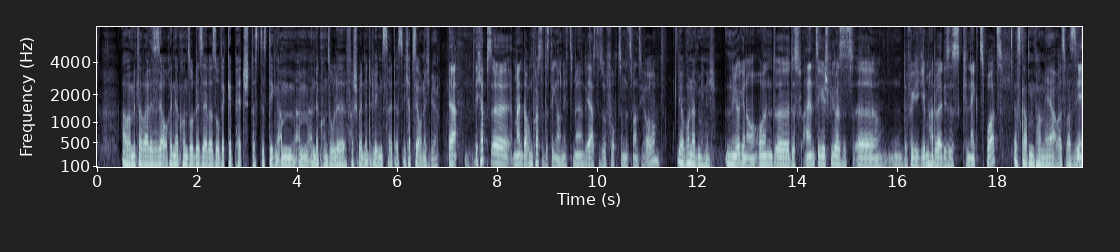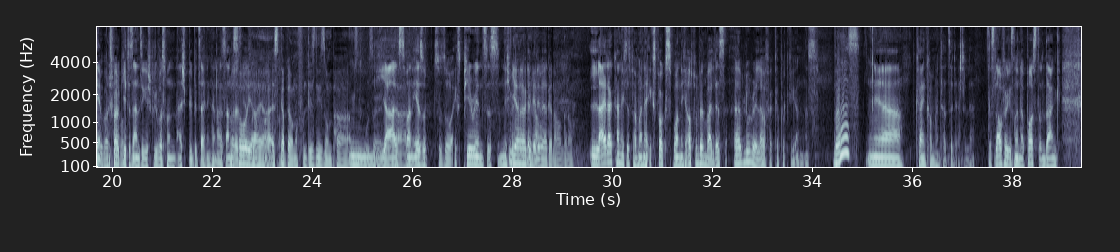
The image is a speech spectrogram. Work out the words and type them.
Aber mittlerweile ist es ja auch in der Konsole selber so weggepatcht, dass das Ding am, am, an der Konsole verschwendete Lebenszeit ist. Ich habe es ja auch nicht mehr. Ja, ich hab's, äh, mein, darum kostet das Ding auch nichts mehr. Das Ja. kostet so 15 bis 20 Euro. Ja, wundert mich nicht. Ja, genau. Und äh, das einzige Spiel, was es äh, dafür gegeben hat, war ja dieses Kinect Sports. Es gab ein paar mehr, aber es war sehr Nee, das war überschaubar. wirklich das einzige Spiel, was man als Spiel bezeichnen kann. Alles Ach andere so, ist eher ja, ja. äh, Es gab ja auch noch von Disney so ein paar abstruse. Ja, es waren eher so, so, so Experiences, nicht wirklich ja, der genau, Rede genau, genau. Leider kann ich das bei meiner Xbox One nicht ausprobieren, weil das äh, Blu-ray-Laufwerk kaputt gegangen ist. Was? Ja, kein Kommentar zu der Stelle. Das Laufwerk ist noch in der Post und dank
